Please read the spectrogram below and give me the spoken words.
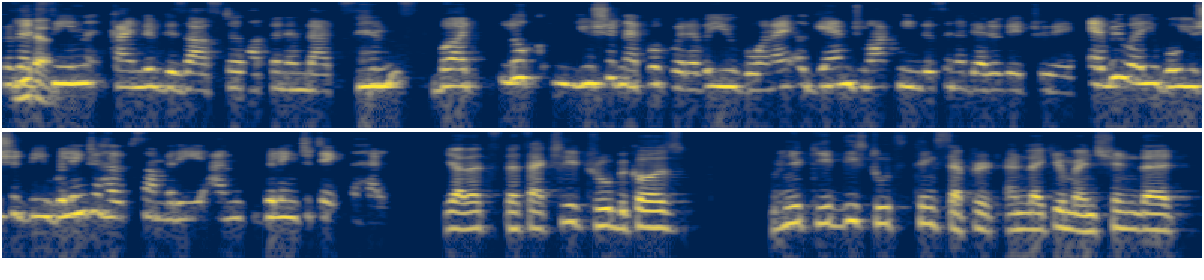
Because Yeah. I've seen kind of disaster happen in that sense. But look, you should network wherever you go. And I again do not mean this in a derogatory way. Everywhere you go, you should be willing to help somebody and willing to take the help. Yeah, that's that's actually true because when you keep these two things separate, and like you mentioned that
